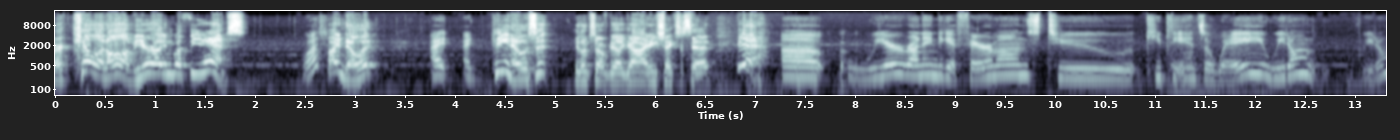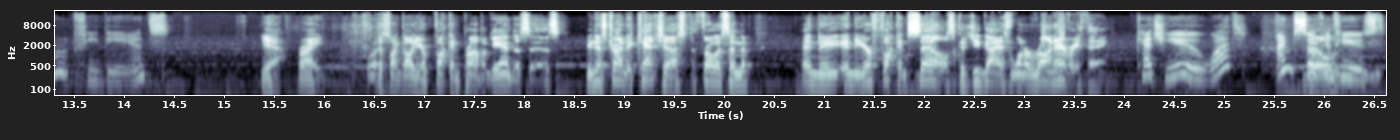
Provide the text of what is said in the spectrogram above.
are killing all of you. You're in with the ants. What? I know it. I, I, He knows it. He looks over to the other guy and he shakes his head. Yeah. uh, we're running to get pheromones to keep the ants away. We don't, we don't feed the ants. Yeah, right. What- Just like all your fucking propaganda says. You're just trying to catch us to throw us into into, into your fucking cells because you guys want to run everything. Catch you? What? I'm so Bill- confused.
